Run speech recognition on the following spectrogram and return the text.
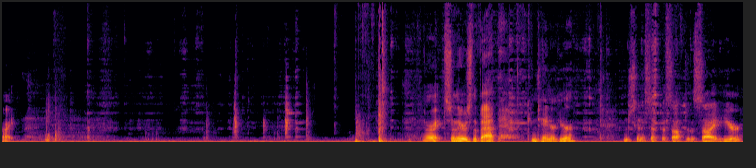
All right. All right, so there's the vat container here. I'm just gonna set this off to the side here.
